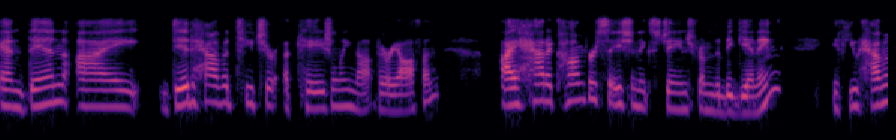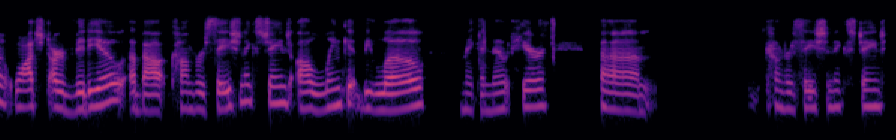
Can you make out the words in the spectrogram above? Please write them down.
And then I did have a teacher occasionally, not very often, I had a conversation exchange from the beginning. If you haven't watched our video about conversation exchange, I'll link it below. Make a note here. Um, conversation exchange.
